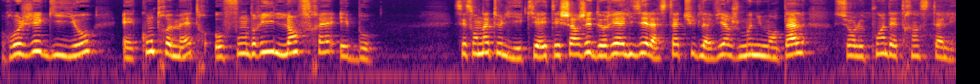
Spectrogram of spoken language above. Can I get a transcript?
Roger Guillot est contremaître aux fonderies Lanfray et Beau. C'est son atelier qui a été chargé de réaliser la statue de la Vierge monumentale sur le point d'être installée.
